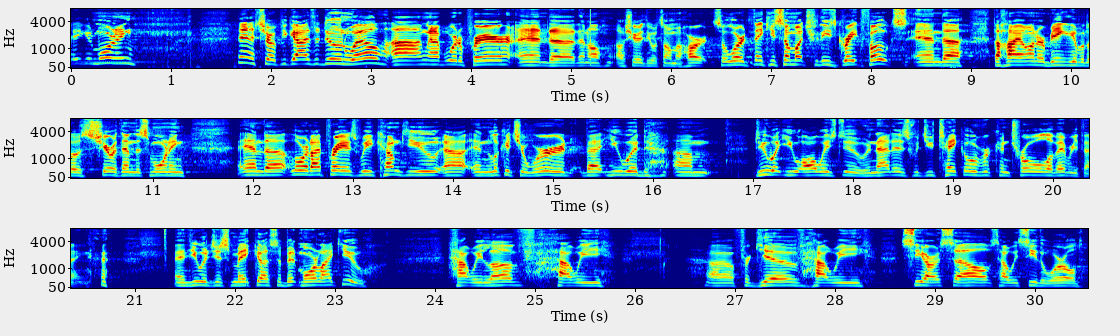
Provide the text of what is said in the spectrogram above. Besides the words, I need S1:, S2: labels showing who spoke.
S1: Hey, good morning. Man, I sure hope you guys are doing well. Uh, I'm going to have a word of prayer and uh, then I'll, I'll, share with you what's on my heart. So, Lord, thank you so much for these great folks and uh, the high honor of being able to share with them this morning. And uh, Lord, I pray as we come to you uh, and look at your word that you would um, do what you always do, and that is, would you take over control of everything? and you would just make us a bit more like you. How we love, how we uh, forgive, how we see ourselves, how we see the world.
